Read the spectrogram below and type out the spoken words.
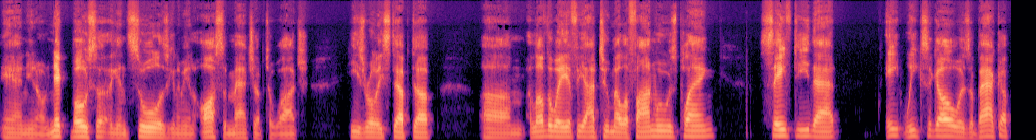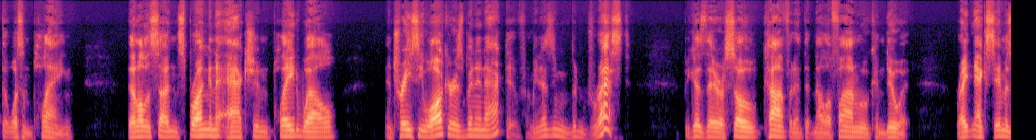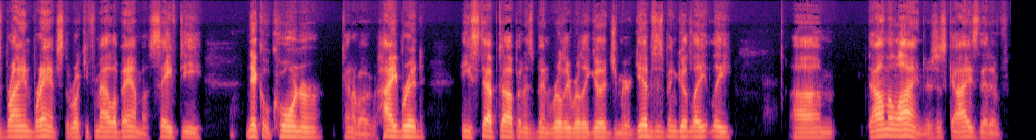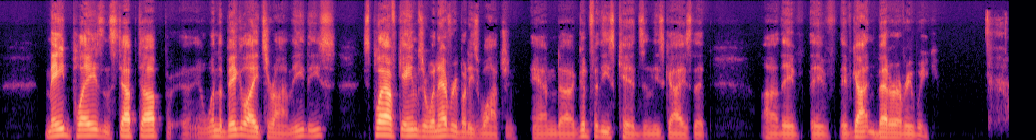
And, you know, Nick Bosa against Sewell is going to be an awesome matchup to watch. He's really stepped up. Um, I love the way Ifeatu Melifonwu was playing safety that eight weeks ago was a backup that wasn't playing. Then all of a sudden sprung into action, played well, and Tracy Walker has been inactive. I mean, he hasn't even been dressed because they are so confident that Melifonwu can do it. Right next to him is Brian Branch, the rookie from Alabama, safety, nickel corner, kind of a hybrid. He stepped up and has been really, really good. Jahmyr Gibbs has been good lately. Um, down the line, there's just guys that have made plays and stepped up uh, when the big lights are on. These these playoff games are when everybody's watching, and uh, good for these kids and these guys that uh, they've they've they've gotten better every week.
